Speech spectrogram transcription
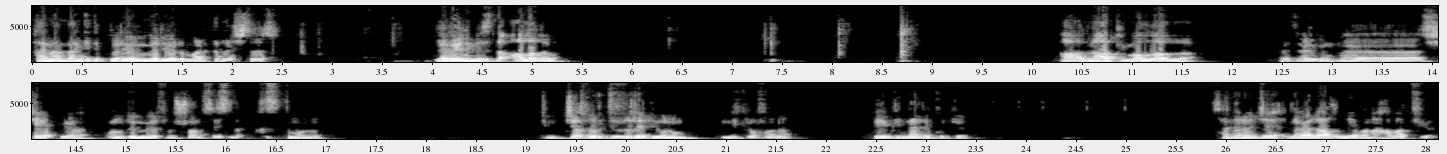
Hemen ben gidip görevimi veriyorum arkadaşlar. Levelimizi de alalım. Aa ne yapayım Allah Allah. Evet Ergin eee, şey yapıyor. Onu duymuyorsunuz şu an sesini kıstım onun. Çünkü cazur cuzur ediyor onun mikrofonu. Benimkinden de kötü. Senden önce level aldım diye bana hava atıyor.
